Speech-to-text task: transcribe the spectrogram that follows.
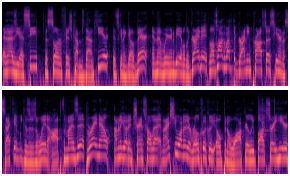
And as you guys see, the silverfish comes down here. It's going to go there, and then we're going to be able to grind it. And I'll talk about the grinding process here in a second because there's a way to optimize it. But right now, I'm going to go ahead and transfer all that. And I actually wanted to real quickly open a walker loot box right here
